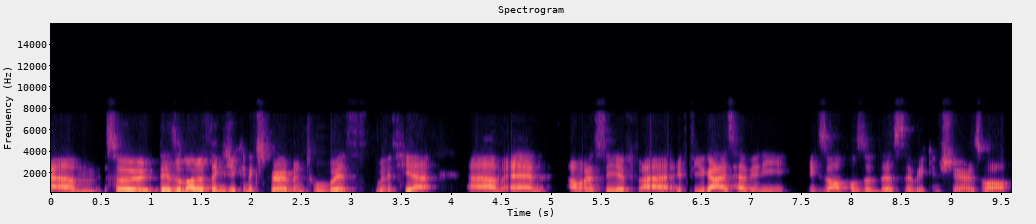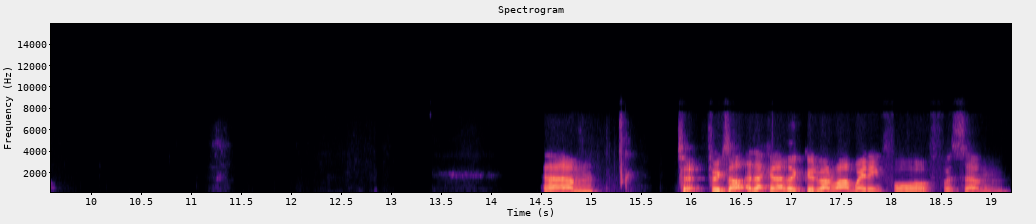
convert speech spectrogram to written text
Um, so there's a lot of things you can experiment with with here, um, and I want to see if uh, if you guys have any examples of this that we can share as well. Um, so for example, like another good one while I'm waiting for for some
